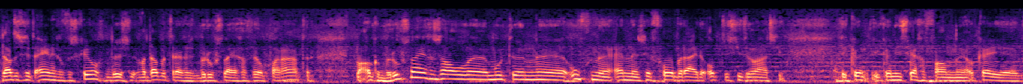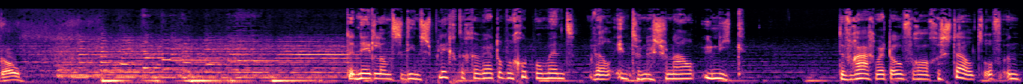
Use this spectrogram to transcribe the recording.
Dat is het enige verschil. Dus wat dat betreft is het beroepsleger veel parater. Maar ook een beroepsleger zal eh, moeten oefenen en zich voorbereiden op de situatie. Je kunt, je kunt niet zeggen van, oké, go. De Nederlandse dienstplichtige werd op een goed moment wel internationaal uniek. De vraag werd overal gesteld of een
